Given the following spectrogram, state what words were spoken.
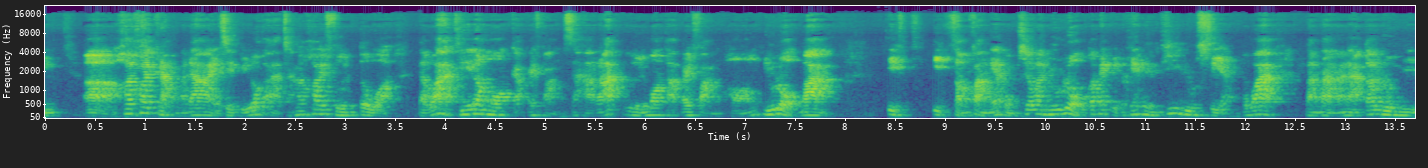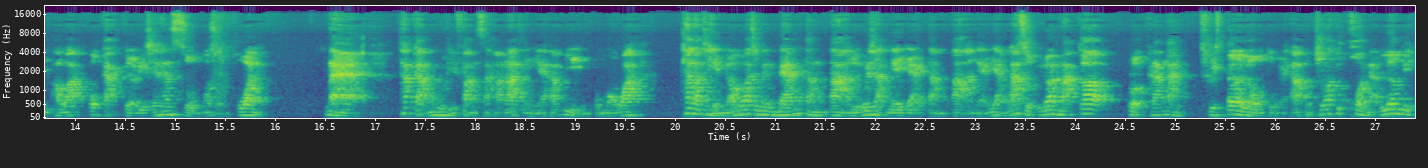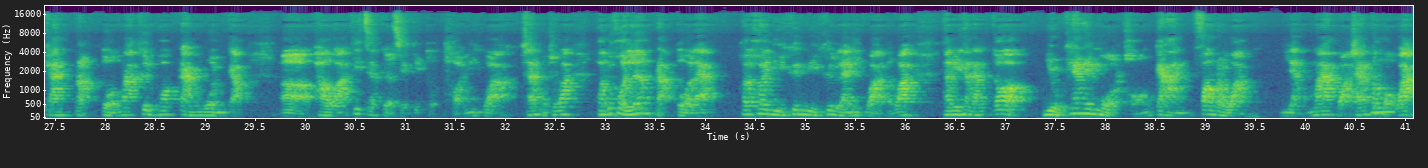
ค่อยๆกลับมาได้เศรษฐกิจโลกอาจจะค่อยๆฟื้นตัว แต่ว่าทีนี้เรามองกลับไปฝั่งสหรัฐ หรือมองกลับไปฝั่งของยุโรปบ้าง อีกอีกสองฝั่งนี้ผมเชื่อว่ายุโรปก็เป็นอีกประเทศหนึ่งที่ดูเสี่ยง เพราะว่าต่างๆนานาก็ดูมีภาวะโอกาสเกิด recession สูงพอสมควรแต่ถ้ากลับมาดูที่ฝั่งสหรัฐอย่างเงี้ยครับหญิงผมมองว่าถ้าเราจะเห็นเนาะว่าจะเป็นแบงก์ต่างๆ หรือบริษัทใหญ่ๆ ต่างๆเนี่ยอย่างล่าสุดอีลอนมัสก็ปลดพนักงาน Twitter ลงถูกไหมครับผมเชื่อว่าทุกคนเริ่มมีการปรับตัวมากขึ้นเพราะกังวลกับภาวะที่จะเกิดเศรษฐกิจถดถอยดีกว่าฉะนั้นผมเชื่อว่าพอทุกคนเริ่มปรับตัวแล้ว ค่อยๆ ดีขึ้นดีขึ้นแล้วดีกว่า แต่ว่าทั้งนี้ทั้งนั้นก็อยู่แค่ในโหมดของการเฝ้าระวังอย่างมากกว่าฉะนั้นต้องบอกว่า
